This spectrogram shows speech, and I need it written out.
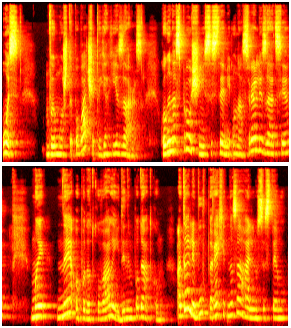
Ось ви можете побачити, як є зараз. Коли на спрощеній системі у нас реалізація, ми не оподаткували єдиним податком, а далі був перехід на загальну систему,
